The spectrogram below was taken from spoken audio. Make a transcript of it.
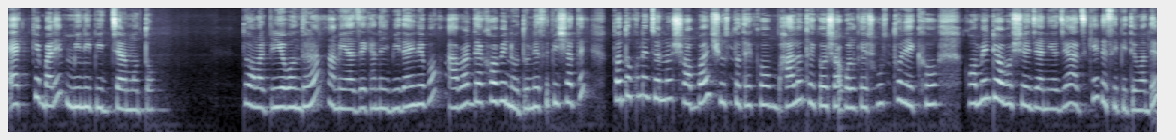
একেবারে মিনি পিৎজার মতো। তো আমার প্রিয় বন্ধুরা, আমি আজ এখানেই বিদায় নেব। আবার দেখা হবে নতুন রেসিপির সাথে। ততক্ষণের জন্য সবাই সুস্থ থেকো, ভালো থেকো, সকলকে সুস্থ রেখো। কমেন্টে অবশ্যই জানিও যে আজকে রেসিপি তোমাদের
